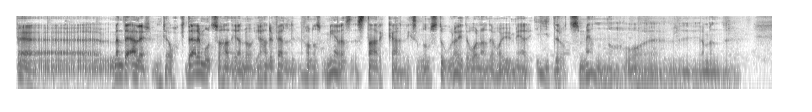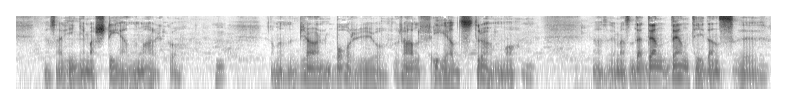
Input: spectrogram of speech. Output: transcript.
eh, men det, eller inte och, däremot så hade jag nog, jag hade väldigt, var något mer starka, liksom de stora idolerna, det var ju mer idrottsmän och, och eh, ja men, eh, så här Ingemar Stenmark och mm. ja, men, Björn Borg och Ralf Edström och alltså, den, den tidens eh,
